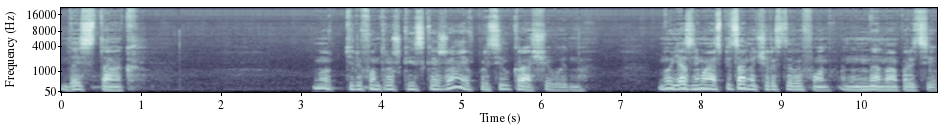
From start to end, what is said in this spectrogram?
Десь так. Ну, телефон трошки іскажає, в приціл краще видно. Ну, я знімаю спеціально через телефон, а не на приціл.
